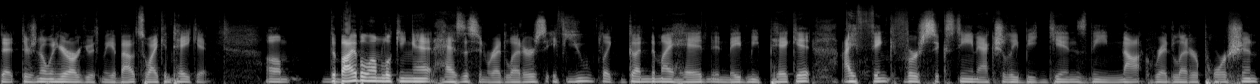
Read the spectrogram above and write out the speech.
that there's no one here to argue with me about, so I can take it. Um, the Bible I'm looking at has this in red letters. If you like gunned to my head and made me pick it, I think verse 16 actually begins the not red letter portion.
